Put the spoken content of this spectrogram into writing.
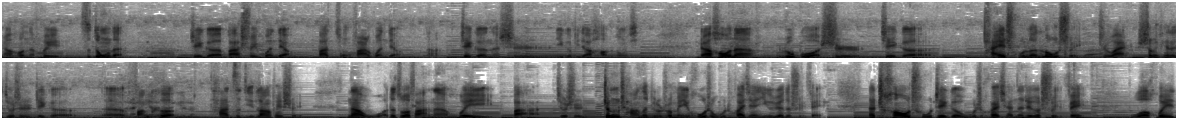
然后呢会自动的这个把水关掉，把总阀关掉啊，这个呢是一个比较好的东西。然后呢，如果是这个排除了漏水之外，剩下的就是这个呃房客他自己浪费水。那我的做法呢，会把就是正常的，比如说每户是五十块钱一个月的水费，那超出这个五十块钱的这个水费，我会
